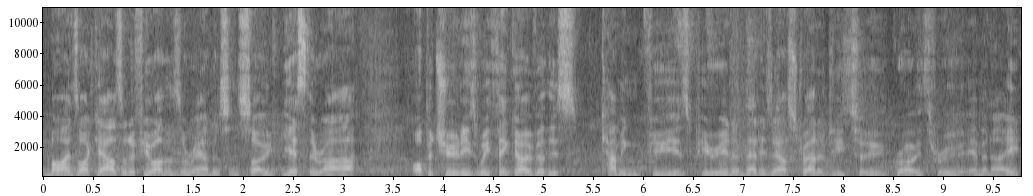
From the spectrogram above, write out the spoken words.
mines like ours and a few others around us. And so, yes, there are opportunities we think over this coming few years period, and that is our strategy to grow through M&A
